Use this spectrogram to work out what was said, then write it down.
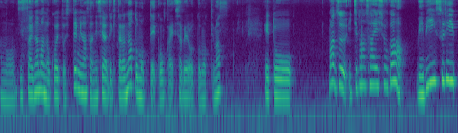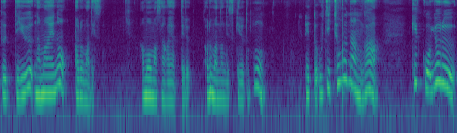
あの実際生の声として皆さんにシェアできたらなと思って今回喋ろうと思ってます。えっとまず一番最初がベビースリープっていう名前のアロマです。アモーマさんがやってるアロマなんですけれども、えっと、うち長男が結構夜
